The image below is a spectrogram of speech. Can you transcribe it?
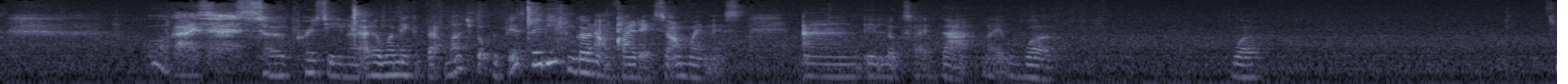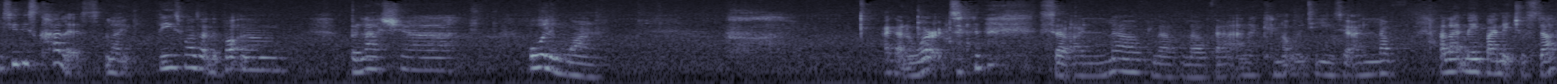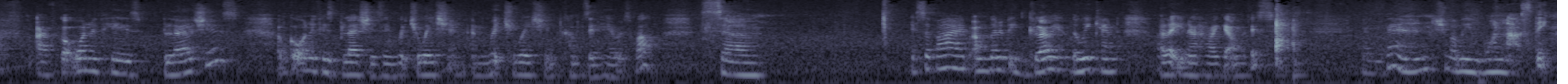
Oh, guys, so pretty. Like, I don't wear makeup that much, but with this, baby, I'm going out on Friday, so I'm wearing this. And it looks like that. Like, whoa. Whoa. You see these colors? Like, these ones at the bottom, blusher, all in one. I got no words. so I love, love, love that. And I cannot wait to use it. I love, I like Made by Mitchell stuff. I've got one of his blushes. I've got one of his blushes in Rituation. And Rituation comes in here as well. So it's a vibe. I'm to be glowing the weekend. I'll let you know how I get on with this. And then she got me one last thing.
